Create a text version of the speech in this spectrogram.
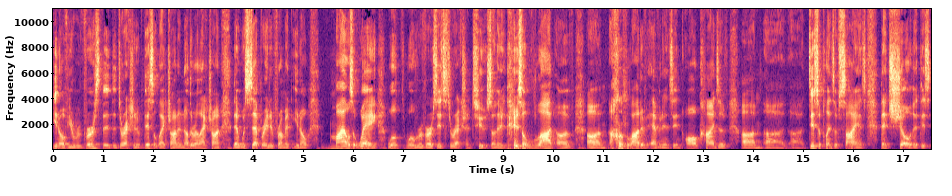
you know if you reverse the, the direction of this electron, another electron that was separated from it, you know, miles away will will reverse its direction too. So there, there's a lot of um, a lot of evidence in all kinds of um, uh, uh, disciplines of science that show that this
